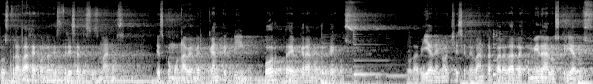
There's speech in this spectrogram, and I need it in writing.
los trabaja con la destreza de sus manos. Es como nave mercante que importa el grano de lejos. Todavía de noche se levanta para dar la comida a los criados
